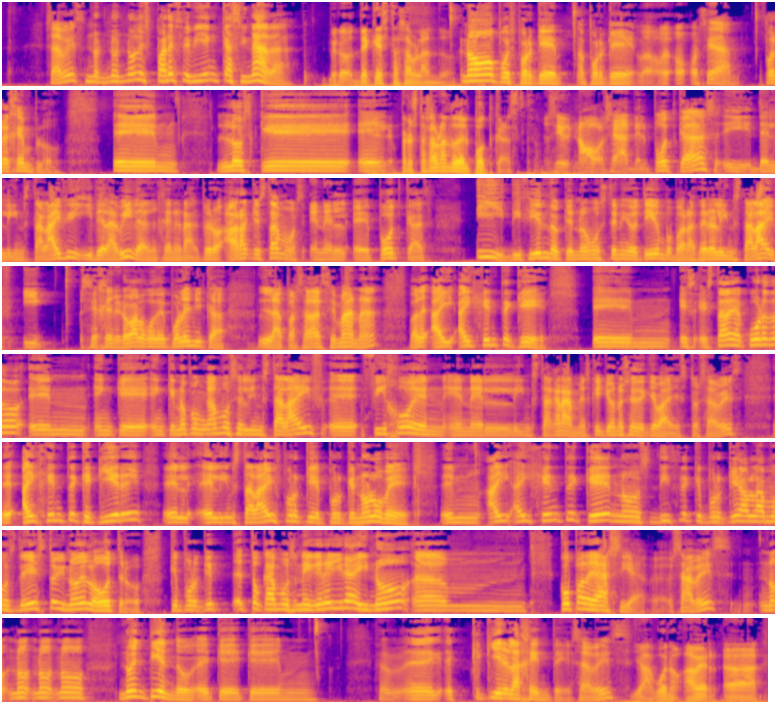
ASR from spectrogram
¿Sabes? No, no, no les parece bien casi nada. Pero, ¿de qué estás hablando? No, pues porque, porque, o, o- o sea, por ejemplo, eh, los que... eh, Pero estás hablando del podcast. Sí, no, o sea, del podcast y del Instalife y, y de la vida en general. Pero ahora que estamos en el eh, podcast y diciendo que no hemos tenido tiempo para hacer el Instalife y se generó algo de polémica la pasada semana, ¿vale? Hay, hay gente que eh, es- está de acuerdo en, en, que, en que no pongamos el Instalife eh, fijo en, en el Instagram. Es que yo no sé de qué va esto, ¿sabes? Eh, hay gente que quiere el, el Instalife porque, porque no lo ve. Em, hay, hay gente que nos dice que por qué hablamos de esto y no de lo otro. Que por qué tocamos Negreira y no em, Copa de Asia, ¿sabes? No, no, no, no, no entiendo eh, que... que eh, ¿Qué quiere la gente, sabes? Ya, bueno, a ver. ah,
